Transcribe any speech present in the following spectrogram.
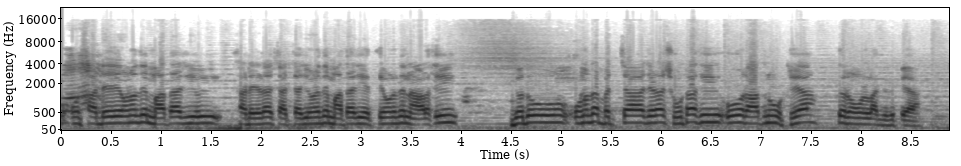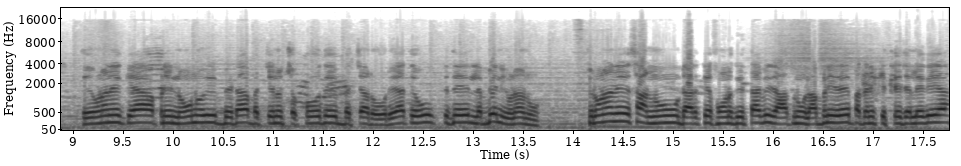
ਉਹ ਸਾਡੇ ਉਹਨਾਂ ਦੇ ਮਾਤਾ ਜੀ ਹੋਈ ਸਾਡੇ ਜਿਹੜਾ ਚਾਚਾ ਜੀ ਉਹਨਾਂ ਦੇ ਮਾਤਾ ਜੀ ਇੱਥੇ ਉਹਨਾਂ ਦੇ ਨਾਲ ਸੀ। ਜਦੋਂ ਉਹਨਾਂ ਦਾ ਬੱਚਾ ਜਿਹੜਾ ਛੋਟਾ ਸੀ ਉਹ ਰਾਤ ਨੂੰ ਉੱਠਿਆ ਤੇ ਰੋਣ ਲੱਗ ਪਿਆ। ਤੇ ਉਹਨਾਂ ਨੇ ਕਿਹਾ ਆਪਣੀ ਨੂੰਹ ਨੂੰ ਵੀ ਬੇਟਾ ਬੱਚੇ ਨੂੰ ਚੱਕੋ ਤੇ ਬੱਚਾ ਰੋ ਰਿਹਾ ਤੇ ਉਹ ਕਿਤੇ ਲੱਭੇ ਨਹੀਂ ਉਹਨਾਂ ਨੂੰ। ਫਿਰ ਉਹਨਾਂ ਨੇ ਸਾਨੂੰ ਡਰ ਕੇ ਫੋਨ ਕੀਤਾ ਵੀ ਰਾਤ ਨੂੰ ਲੱਭ ਨਹੀਂ ਰਹੇ ਪਤਾ ਨਹੀਂ ਕਿੱਥੇ ਚਲੇ ਗਏ ਆ।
